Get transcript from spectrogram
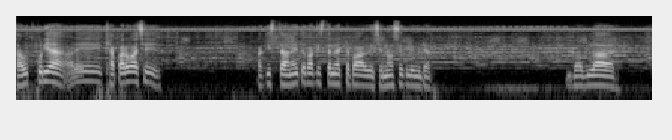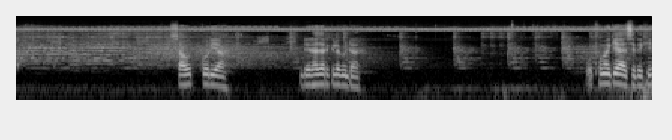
সাউথ কোরিয়া, আরে খ্যাপারও আছে। পাকিস্তান, এই তো পাকিস্তানের একটা পাওয়া গেছে, নশো কিলোমিটার। বাবলার। সাউথ কোরিয়া, দেড় হাজার কিলোমিটার। প্রথমে কে আছে দেখি।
